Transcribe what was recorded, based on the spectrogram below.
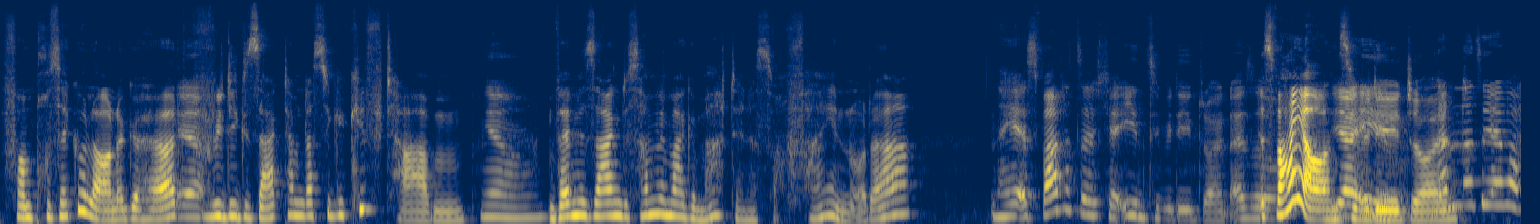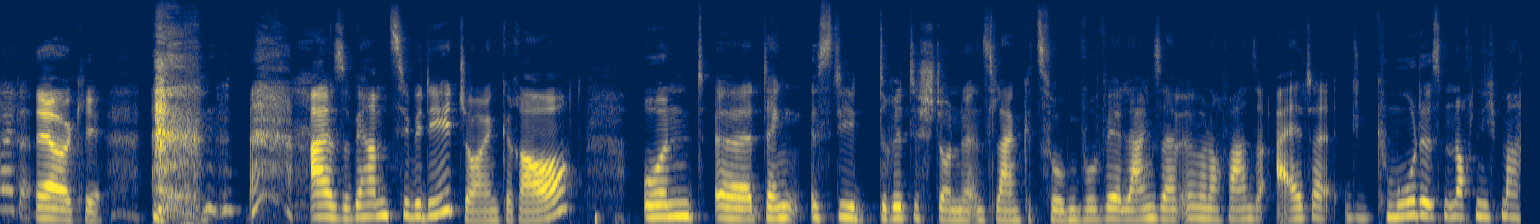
von Prosecco Laune gehört, Ja. wie die gesagt haben, dass sie gekifft haben. Ja. Und wenn wir sagen, das haben wir mal gemacht, dann ist doch fein, oder? Naja, es war tatsächlich ja eh ein CBD-Joint. Also, Es war ja auch ein ja. CBD-Joint. Dann erzähl einfach weiter. Ja, okay. also, wir haben CBD-Joint geraucht und äh, dann ist die dritte Stunde ins Land gezogen, wo wir langsam immer noch waren, so, Alter, die Kommode ist noch nicht mal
